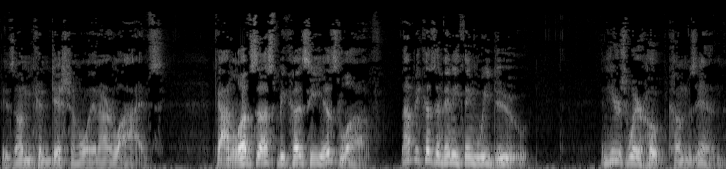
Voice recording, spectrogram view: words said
is unconditional in our lives. God loves us because He is love, not because of anything we do. And here's where hope comes in.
